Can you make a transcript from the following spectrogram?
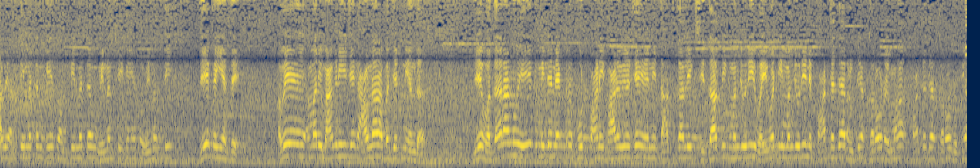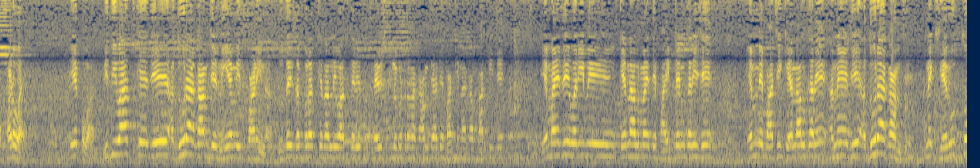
હવે અલ્ટિમેટમ કહીએ તો અલ્ટિમેટમ વિનંતી કહીએ તો વિનંતી. જે કહીએ તે હવે અમારી માંગણી છે કે આવનારા બજેટની અંદર જે વધારાનું એક મિલિયન હેક્ટર ફૂટ પાણી ફાળવ્યું છે, એની તાત્કાલિક સિદ્ધાંતિક મંજૂરી, વહીવટી મંજૂરી ને પાંચ હજાર રૂપિયા કરોડ એમાં પાંચ હજાર કરોડ રૂપિયા ફાળવાય. એક વાત. બીજી વાત કે જે અધૂરા કામ છે નિયમિત પાણીના, દુધઈ સબરત કેનાલની વાત કરીએ તો ત્રેવીસ કિલોમીટરના કામ થયા છે, બાકીના કામ બાકી છે. એમાંય જે બી કેનાલમાં તે પાઇપલાઇન કરી છે, એમને પાછી કેનાલ કરે અને જે અધૂરા કામ છે, અને ખેડૂતો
